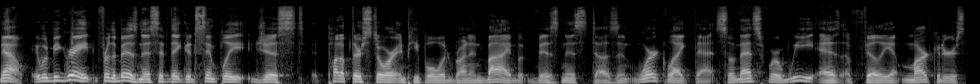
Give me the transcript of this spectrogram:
Now, it would be great for the business if they could simply just put up their store and people would run and buy, but business doesn't work like that. So, that's where we as affiliate marketers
